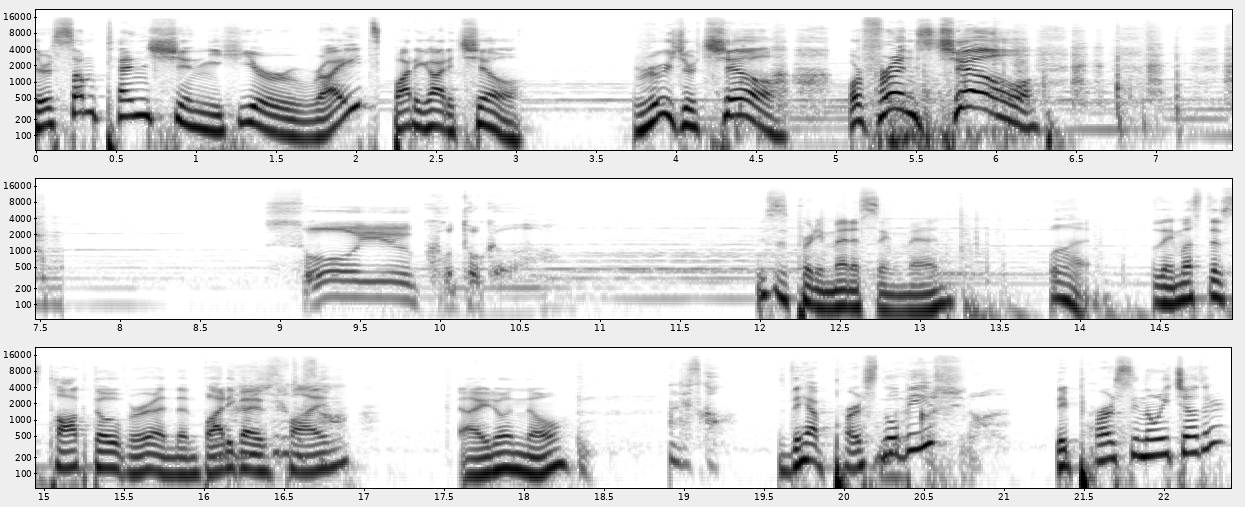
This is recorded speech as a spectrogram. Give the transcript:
there's some tension here, right? Badigadi, chill. Rouge, chill. We're friends, chill! This is pretty menacing, man. What? They must have talked over and then body is fine? I don't know. Do they have personal beef? They personally know each other?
